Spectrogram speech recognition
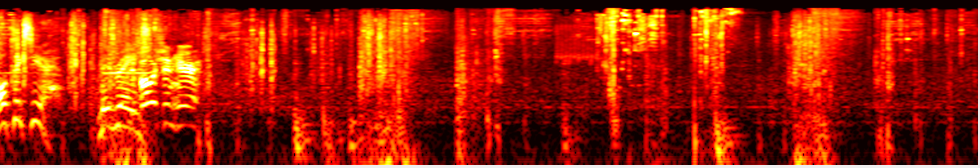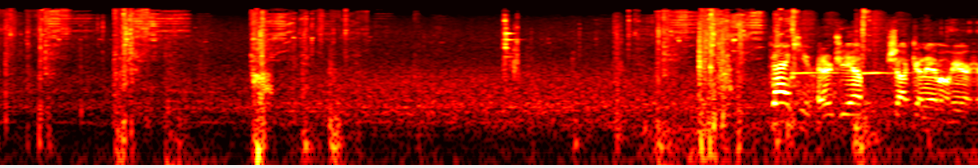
Optics here. Mid-range. Devotion here. Thank you. Energy amp, shotgun ammo here.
